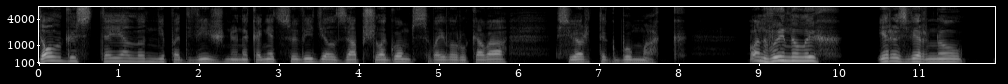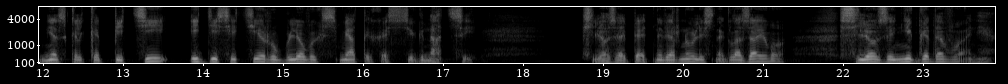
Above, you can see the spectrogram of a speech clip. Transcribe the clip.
Долго стоял он неподвижно, наконец увидел за обшлагом своего рукава сверток бумаг. Он вынул их и развернул несколько пяти и десяти рублевых смятых ассигнаций. Слезы опять навернулись на глаза его, слезы негодования.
